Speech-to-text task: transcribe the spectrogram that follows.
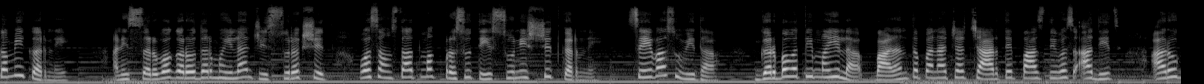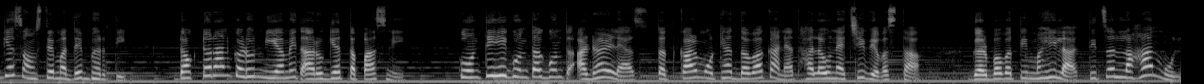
कमी करणे आणि सर्व गरोदर महिलांची सुरक्षित व संस्थात्मक प्रसूती सुनिश्चित करणे. सेवा सुविधा गर्भवती महिला बाळंतपणाच्या चार ते पाच दिवस आधीच आरोग्य संस्थेमध्ये भरती. डॉक्टरांकडून नियमित आरोग्य तपासणी. कोणतीही गुंतागुंत आढळल्यास तत्काळ मोठ्या दवाखान्यात हलवण्याची व्यवस्था. गर्भवती महिला तिचं लहान मूल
